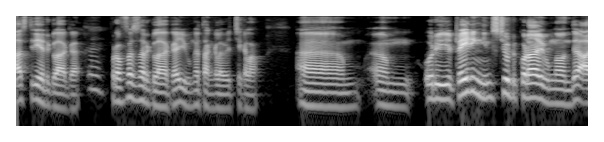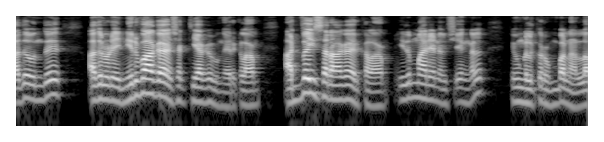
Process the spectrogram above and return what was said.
ஆசிரியர்களாக. ப்ரொஃபஸர்களாக இவங்க தங்களை வச்சுக்கலாம். ஒரு ட்ரைனிங் இன்ஸ்டியூட் கூட இவங்க வந்து அது வந்து அதனுடைய நிர்வாக சக்தியாக இவங்க இருக்கலாம் அட்வைசராக இருக்கலாம். இது மாதிரியான விஷயங்கள் இவங்களுக்கு ரொம்ப நல்லா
